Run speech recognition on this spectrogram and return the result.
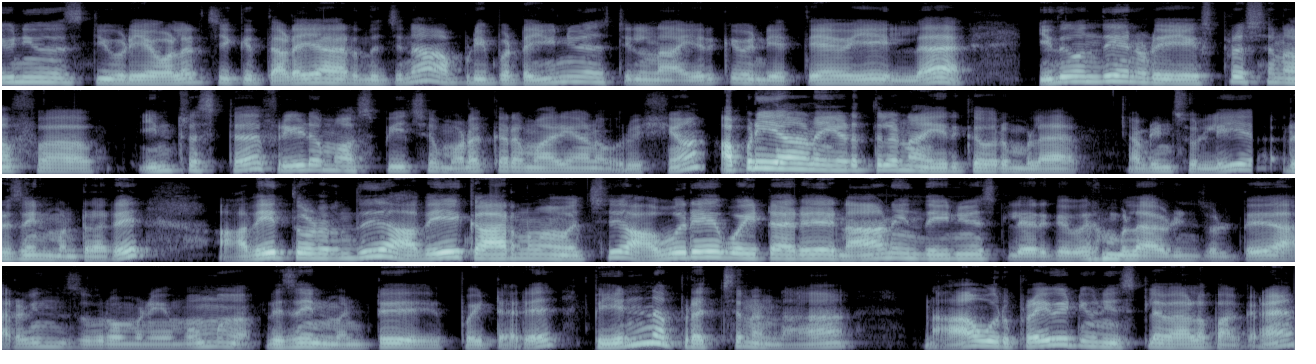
யூனிவர்சிட்டியுடைய வளர்ச்சிக்கு தடையாக இருந்துச்சுன்னா அப்படிப்பட்ட யூனிவர்சிட்டியில் நான் இருக்க வேண்டிய தேவையே இல்லை. இது வந்து என்னுடைய எக்ஸ்பிரஷன் ஆஃப் இன்ட்ரெஸ்ட்டை ஃப்ரீடம் ஆஃப் ஸ்பீச்சை முடக்கிற மாதிரியான ஒரு விஷயம். அப்படியான இடத்துல நான் இருக்க விரும்பலை. அப்படின்னு சொல்லி ரிசைன் பண்ணுறாரு அதை தொடர்ந்து அதே காரணமாக வச்சு அவரே போயிட்டாரு. நானும் இந்த யூனிவர்சிட்டியில் இருக்க விரும்பல அப்படின்னு சொல்லிட்டு அரவிந்த் சுப்பிரமணியமும் ரிசைன் பண்ணிட்டு போயிட்டாரு. இப்போ என்ன பிரச்சனைனா நான் ஒரு ப்ரைவேட் யூனிவர்சிட்டியில் வேலை பார்க்குறேன்.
